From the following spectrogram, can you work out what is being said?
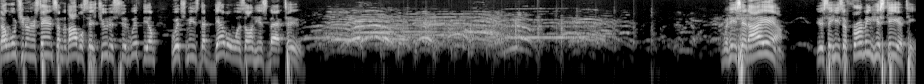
But I want you to understand something. The Bible says Judas stood with them, which means the devil was on his back too. When he said, I am, you see, he's affirming his deity.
